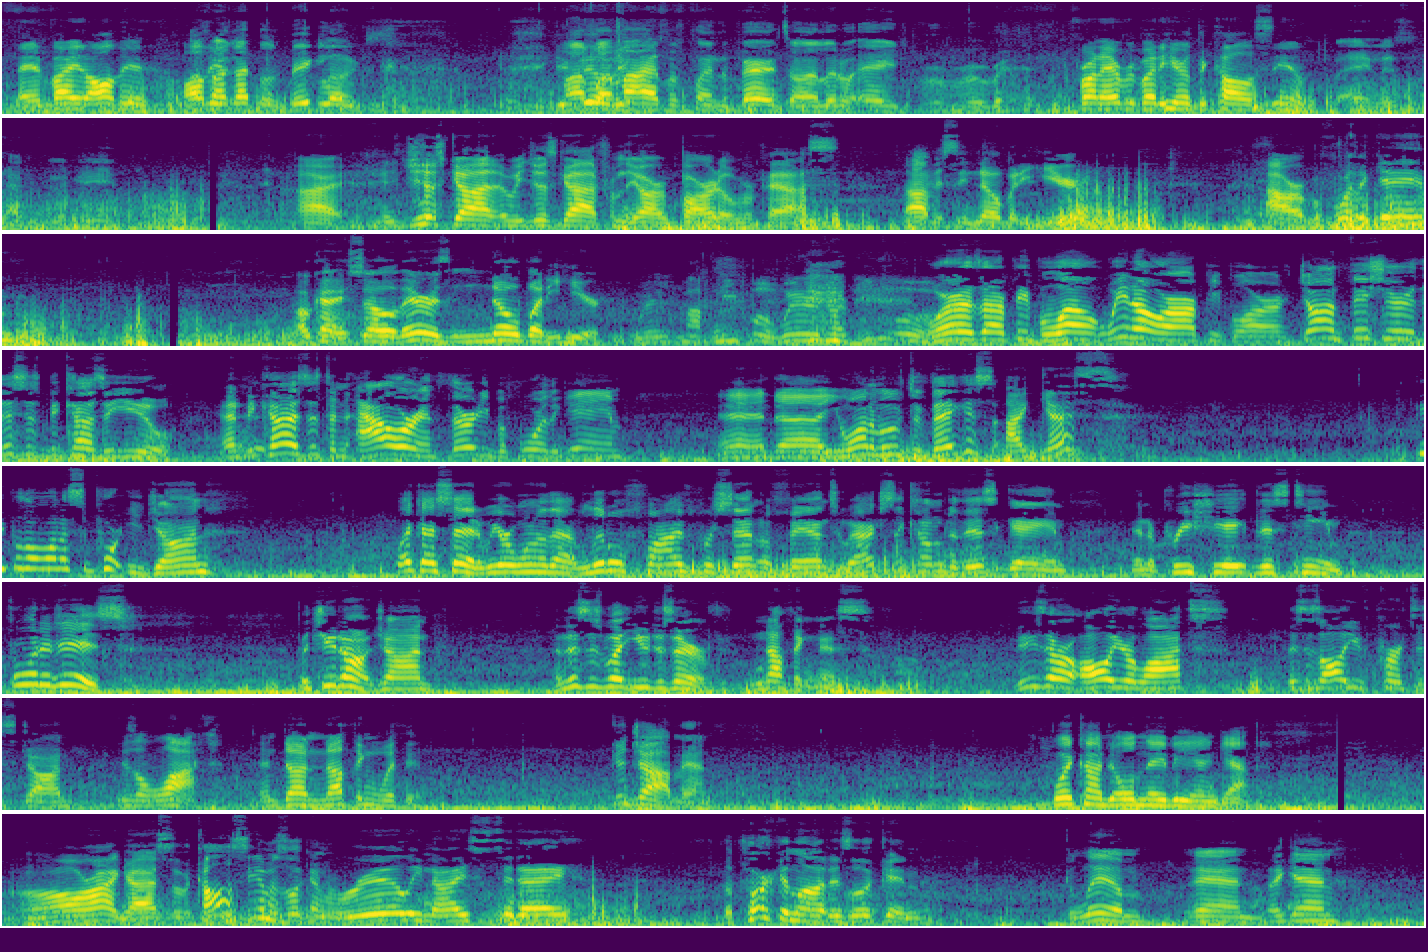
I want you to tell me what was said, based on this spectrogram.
they invited all the all the I got those big lungs. You my, feel my, ass was playing the baritone at a little age. in front of everybody here at the Coliseum. hey, let's have a good game. All right, we just got we just got from the Art Bard overpass. Obviously, nobody here. Hour before the game. Okay, so there is nobody here. Where's my people? Where's our people? Where's our people? Well, we know where our people are. John Fisher, this is because of you. And because it's an hour and 30 before the game, and uh, you want to move to Vegas, I guess people don't want to support you, John. Like I said, we are one of that little 5% of fans who actually come to this game and appreciate this team for what it is. But you don't, John. And this is what you deserve, nothingness. These are all your lots. This is all you've purchased, John, is a lot and done nothing with it. Good job, man. Boycott Old Navy and Gap. All right, guys, so the Coliseum is looking really nice today. The parking lot is looking glim. And again,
